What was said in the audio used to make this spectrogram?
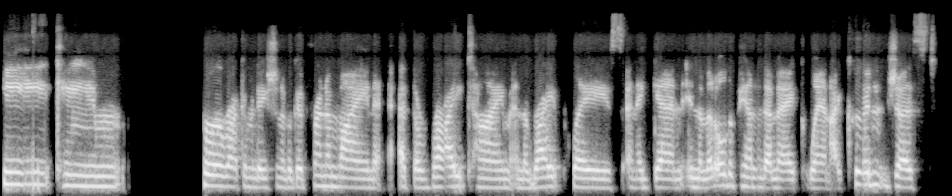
he came per a recommendation of a good friend of mine at the right time and the right place. And again, in the middle of the pandemic, when I couldn't just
